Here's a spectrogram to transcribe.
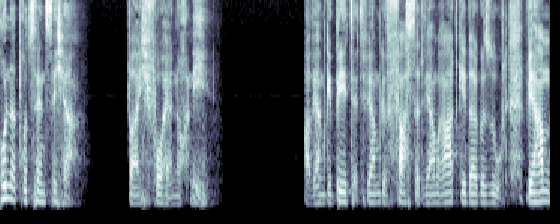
100% sicher war ich vorher noch nie. Aber wir haben gebetet, wir haben gefastet, wir haben Ratgeber gesucht, wir haben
